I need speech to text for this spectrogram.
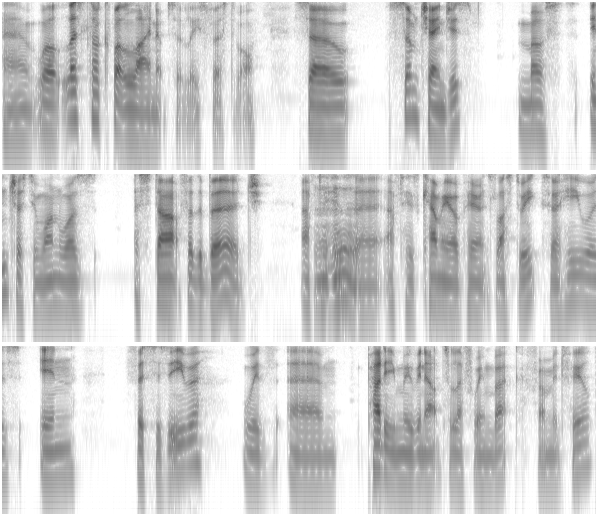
Uh, well, let's talk about the lineups at least, first of all. So, some changes most interesting one was a start for the Burge after mm-hmm. his uh, after his cameo appearance last week. So he was in for Siziba with um, Paddy moving out to left wing back from midfield.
